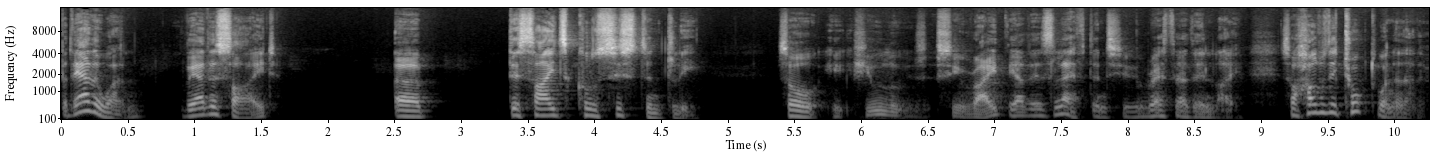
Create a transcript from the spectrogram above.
But the other one, the other side, uh, decides consistently so if you see right, the other is left, and right, the other is left. So how do they talk to one another?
